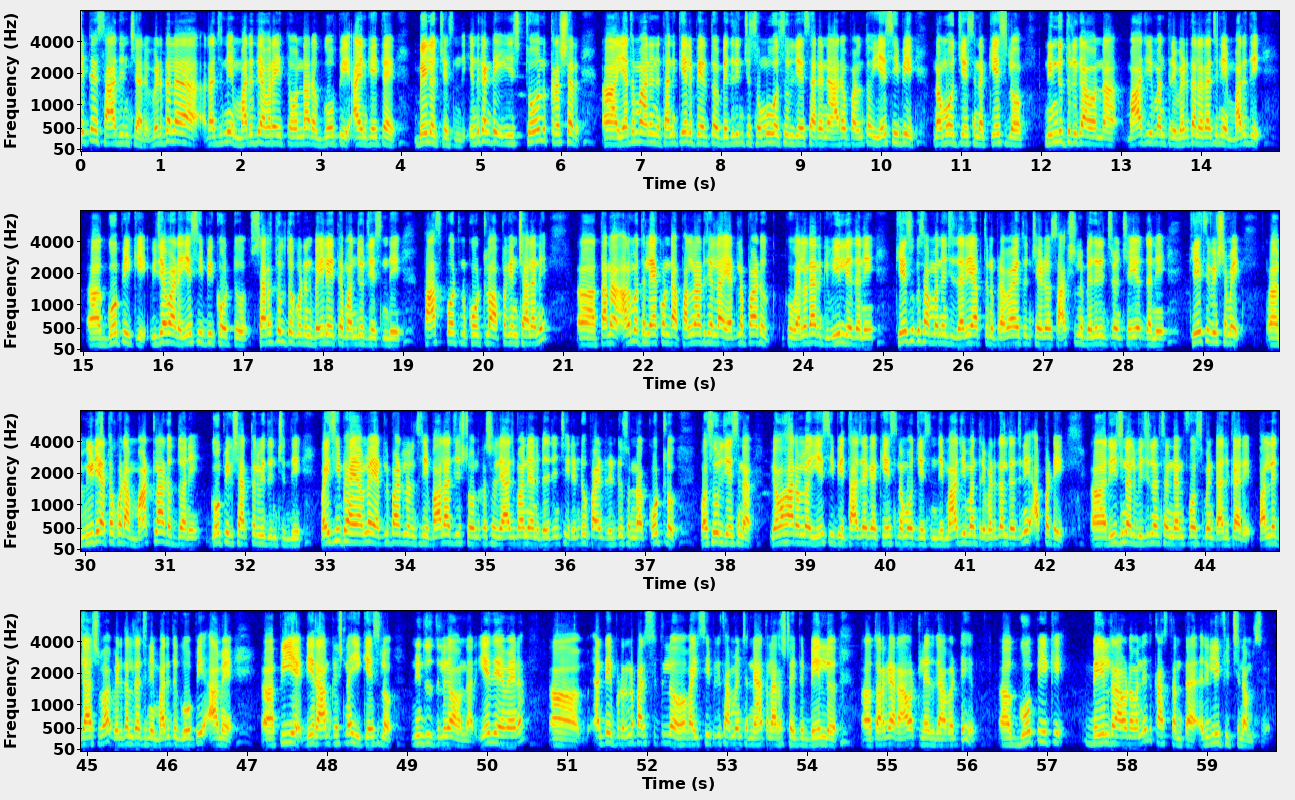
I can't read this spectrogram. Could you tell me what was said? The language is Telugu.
అయితే సాధించారు. విడుదల రజని మరిది ఎవరైతే ఉన్నారో గోపి ఆయనకైతే బెయిల్ వచ్చేసింది. ఎందుకంటే ఈ స్టోన్ క్రషర్ యజమానిని తనిఖీల పేరుతో బెదిరించి సొమ్ము వసూలు చేశారనే ఆరోపణలతో ఏసీబీ నమోదు చేసిన కేసులో నిందితుడిగా ఉన్న మాజీ మంత్రి విడుదల రజని మరిది గోపికి విజయవాడ ఏసీబీ కోర్టు షరతులతో కూడిన బెయిల్ అయితే మంజూరు చేసింది. పాస్పోర్ట్ను కోర్టులో అప్పగించాలని తన అనుమతి లేకుండా పల్నాడు జిల్లా ఎడ్లపాడుకు వెళ్ళడానికి వీల్లేదని కేసుకు సంబంధించి దర్యాప్తును ప్రభావితం చేయడం సాక్షులను బెదిరించడం చేయొద్దని కేసు విషయమై మీడియాతో కూడా మాట్లాడొద్దు అని గోపికి షరతులు విధించింది. వైసీపీ హయాంలో ఎడ్లపాడులోని శ్రీ బాలాజీ స్టోన్ కృష్ణ యాజమాన్యాన్ని బెదిరించి రెండు పాయింట్ రెండు సున్నా కోట్లు వసూలు చేసిన వ్యవహారంలో ఏసీబీ తాజాగా కేసు నమోదు చేసింది. మాజీ మంత్రి విడుదల రజని అప్పటి రీజనల్ విజిలెన్స్ అండ్ ఎన్ఫోర్స్మెంట్ అధికారి పల్లె జాషువా విడుదల రజని మరిది గోపి ఆమె పిఏ డి రామకృష్ణ ఈ కేసులో నిందితులుగా ఉన్నారు. ఏది ఏమైనా అంటే ఇప్పుడున్న పరిస్థితుల్లో వైసీపీకి సంబంధించిన నేతలు అరెస్ట్ అయితే బెయిల్ త్వరగా రావట్లేదు కాబట్టి గోపికి బెయిల్ రావడం అనేది కాస్తంత రిలీఫ్ ఇచ్చిన అంశమే.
